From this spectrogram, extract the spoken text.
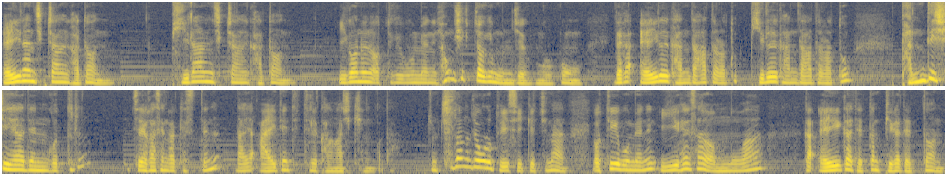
A라는 직장을 가던 B라는 직장을 가던 이거는 어떻게 보면 형식적인 문제인 거고 내가 A를 간다 하더라도 B를 간다 하더라도 반드시 해야 되는 것들은 제가 생각했을 때는 나의 아이덴티티를 강화시키는 거다. 좀 추상적으로 들릴 수 있겠지만 어떻게 보면 은 이 회사의 업무와 그러니까 A가 됐던 B가 됐던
